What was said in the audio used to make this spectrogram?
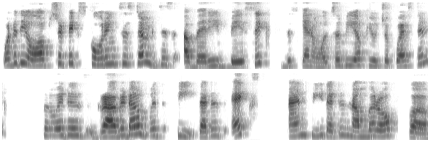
What are the obstetric scoring system? Which is a very basic. This can also be a future question. So it is gravida with p that is x and p that is number of uh,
